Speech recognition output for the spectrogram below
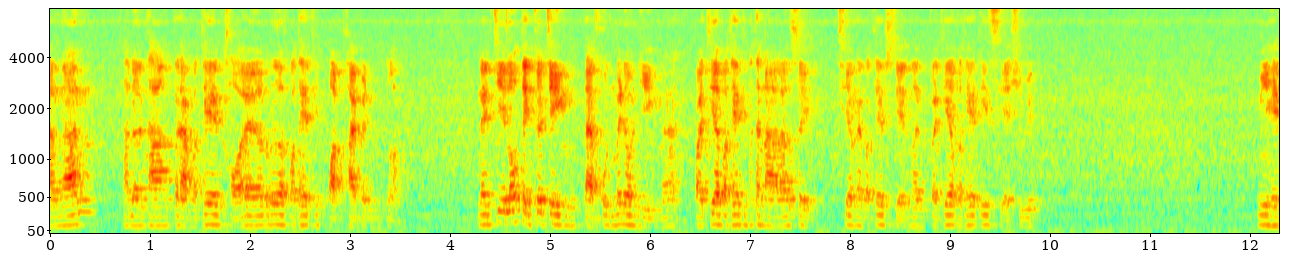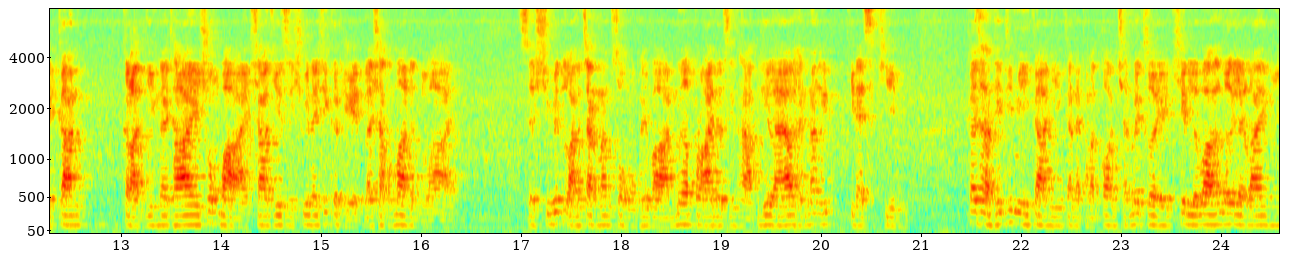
ดังนั้น ถ้าเดินทางไปต่างประเทศขอให้เลือกประเทศที่ปลอดภัยเป็นหลักในจีนรถติดก็จริง แต่คุณไม่โดนยิงนะไปเที่ยวประเทศที่พัฒนาแล้วสิเที่ยวในประเทศเสียเงินไปเที่ยวประเทศที่เสียชีวิต มีเหตุการณ์กราดยิงในไทยช่วงบ่าย ชาวจีนเสียชีวิตในที่เกิดเหตุและชาวพม่าหนึ่งราย เสียชีวิตหลังจากนำส่งโรงพยาบาลเมื่อปลายเดือนสิงหาคมที่แล้วฉันนั่งกินไอศครีมก็สถานที่ที่มีการยิงกันในพารากอนฉันไม่เคยคิดเลยว่าเรื่องอะไรมี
